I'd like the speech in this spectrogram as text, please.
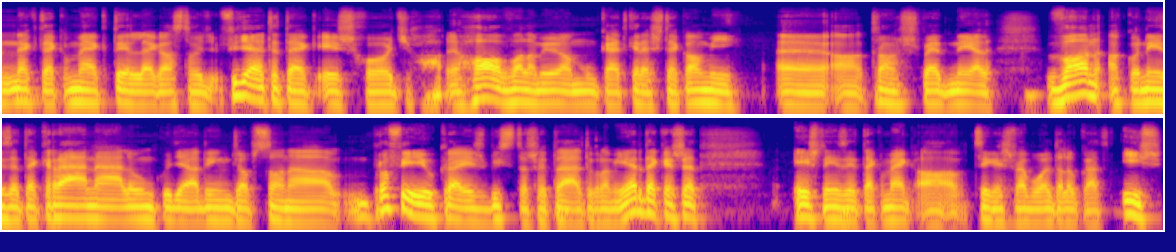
nektek meg tényleg azt, hogy figyeltetek, és hogy ha valami olyan munkát kerestek, ami a Transpednél van, akkor nézzetek rá nálunk, ugye a Dream Jobson a profiljukra, és biztos, hogy találtuk valami érdekeset, és nézzétek meg a céges weboldalukat is.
